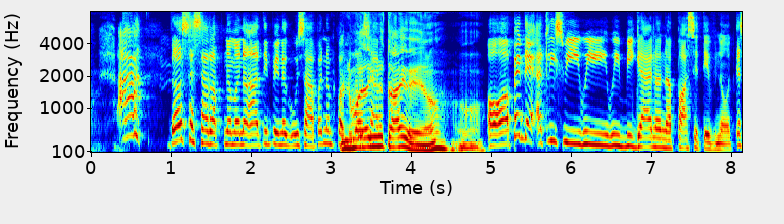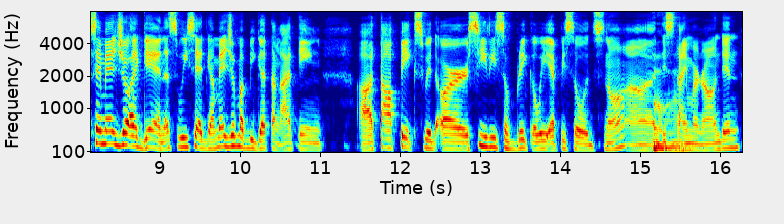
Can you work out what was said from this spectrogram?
ah, daw sa sarap naman ng ating pinag-uusapan ng lumalayo na pag-uusap. tayo eh, no? Oo. Oo, pwede. At least we, we, we began on a positive note. Kasi medyo, again, as we said nga, medyo mabigat ang ating uh, topics with our series of breakaway episodes, no? Uh, This Oo. time around. And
